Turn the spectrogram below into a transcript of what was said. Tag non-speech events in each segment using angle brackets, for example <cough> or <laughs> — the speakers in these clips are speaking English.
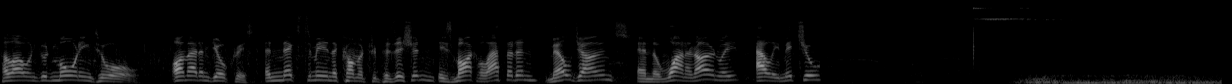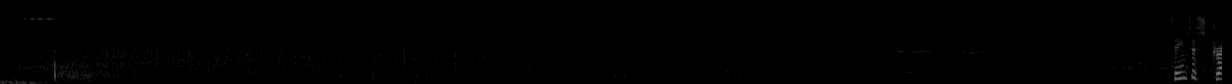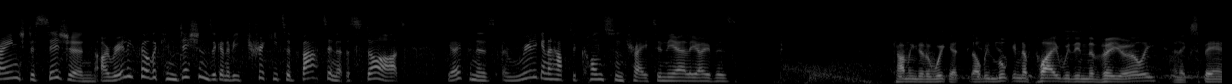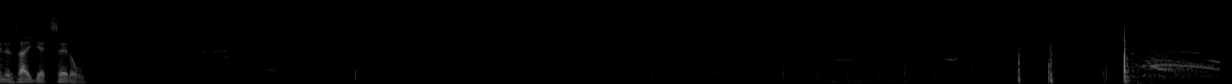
Hello and good morning to all. I'm Adam Gilchrist, and next to me in the commentary position is Michael Atherton, Mel Jones, and the one and only Ali Mitchell. Seems a strange decision. I really feel the conditions are going to be tricky to bat in at the start. The openers are really going to have to concentrate in the early overs. Coming to the wicket, they'll be looking to play within the V early and expand as they get settled.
